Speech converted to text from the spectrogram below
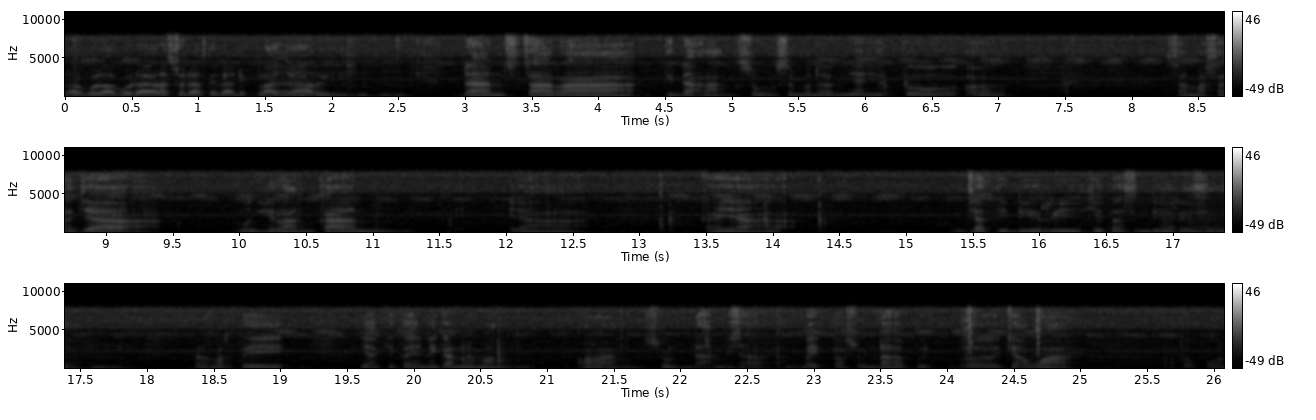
lagu-lagu daerah sudah tidak dipelajari Mhm. dan secara tidak langsung sebenarnya itu eh, sama saja menghilangkan ya kayak jati diri kita sendiri sih Hmm. dalam arti ya kita ini kan memang orang Sunda misalkan baik toh Sunda eh, Jawa ataupun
